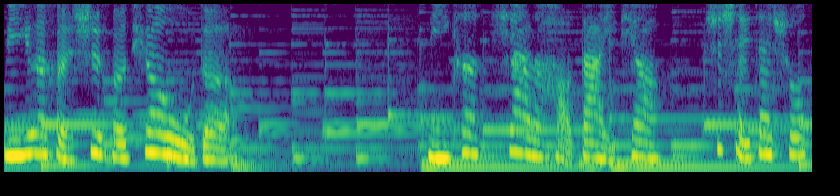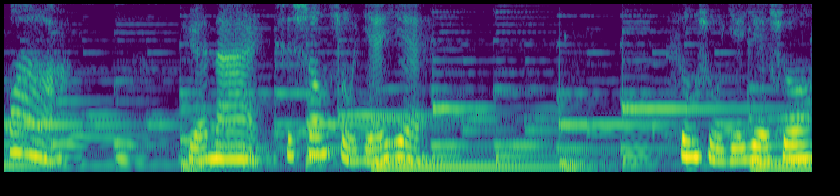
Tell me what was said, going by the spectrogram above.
你也很适合跳舞的。”尼克吓了好大一跳，是谁在说话啊？原来是松鼠爷爷。松鼠爷爷说：“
